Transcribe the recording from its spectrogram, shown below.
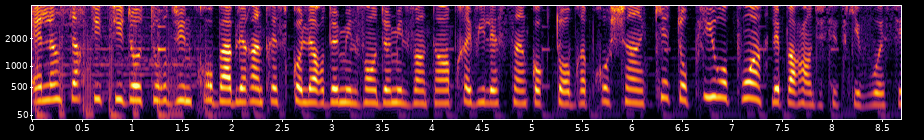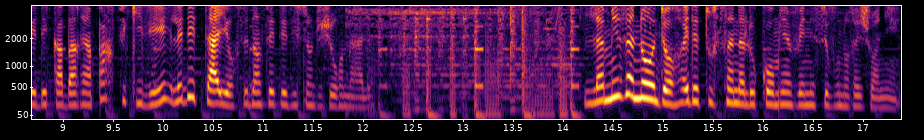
Et l'incertitude autour d'une probable rentrée scolaire 2020-2021 prévue le 5 octobre prochain qui est au plus haut point. Les parents du site Kivu essaient des cabarets en particulier. Les détails, c'est dans cette édition du journal. La mise en onde est de Toussaint Nalouko. Bienvenue si vous nous rejoignez.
